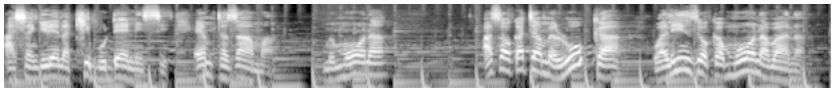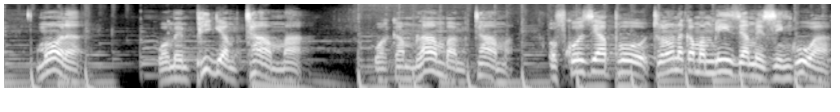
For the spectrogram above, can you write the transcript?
ashangilie na Kibu Dennis. Em, tazama, umemwona hasa wakati ameruka, walinzi wakamwona bana, umeona, wamempiga mtama, wakamlamba mtama. Of course hapo tunaona kama mlinzi amezingua,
